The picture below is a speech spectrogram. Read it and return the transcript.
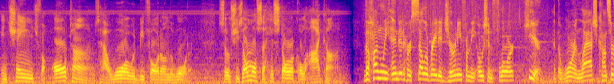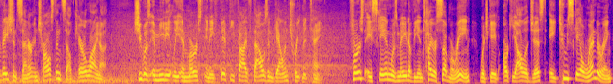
and change for all times how war would be fought on the water. So she's almost a historical icon. The Hunley ended her celebrated journey from the ocean floor here at the Warren Lasch Conservation Center in Charleston, South Carolina. She was immediately immersed in a 55,000 gallon treatment tank. First, a scan was made of the entire submarine, which gave archaeologists a two scale rendering,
